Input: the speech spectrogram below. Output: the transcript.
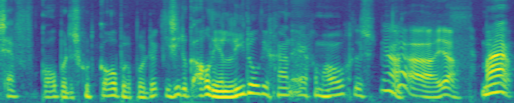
zij verkopen dus goedkopere producten. Je ziet ook Aldi en Lidl, die gaan erg omhoog. Dus ja, Ja, ja. maar Ja.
